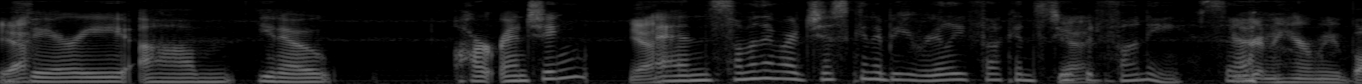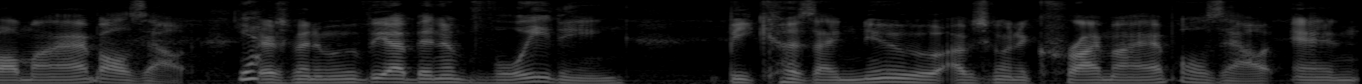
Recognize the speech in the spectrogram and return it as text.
Yeah. very um, you know, heart wrenching. Yeah. And some of them are just going to be really fucking stupid funny. So You're gonna hear me bawl my eyeballs out. Yeah. There's been a movie I've been avoiding because I knew I was going to cry my eyeballs out, and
